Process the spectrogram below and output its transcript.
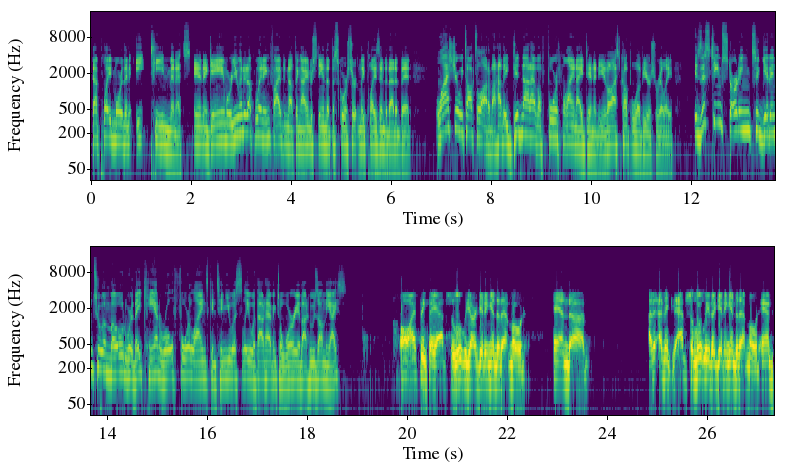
that played more than 18 minutes in a game where you ended up winning 5 to nothing. I understand that the score certainly plays into that a bit. Last year, we talked a lot about how they did not have a fourth line identity the last couple of years, really. Is this team starting to get into a mode where they can roll four lines continuously without having to worry about who's on the ice? Oh, I think they absolutely are getting into that mode. And uh, I, th- I think absolutely they're getting into that mode, and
